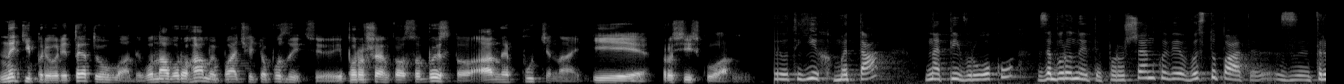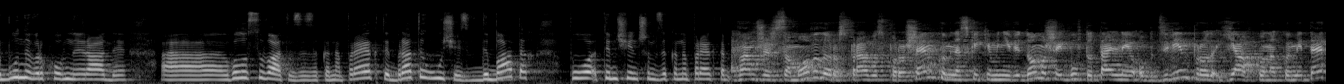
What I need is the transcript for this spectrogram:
не ті пріоритети у влади. Вона ворогами бачить опозицію і Порошенка особисто, а не Путіна і російську армію. І от їх мета на півроку заборонити Порошенкові виступати з трибуни Верховної Ради, е, голосувати за законопроекти, брати участь в дебатах по тим чи іншим законопроектам. Вам же ж замовили розправу з Порошенком. Наскільки мені відомо, ще й був тотальний обдзвін про явку на комітет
